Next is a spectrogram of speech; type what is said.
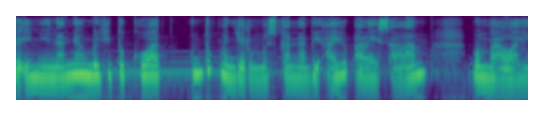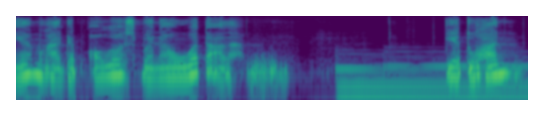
Keinginan yang begitu kuat untuk menjerumuskan Nabi Ayub alaihissalam membawanya menghadap Allah Subhanahu wa taala. Ya Tuhan,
